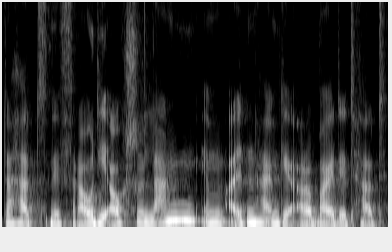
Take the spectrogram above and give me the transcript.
da hat eine Frau, die auch schon lang im Altenheim gearbeitet hat,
